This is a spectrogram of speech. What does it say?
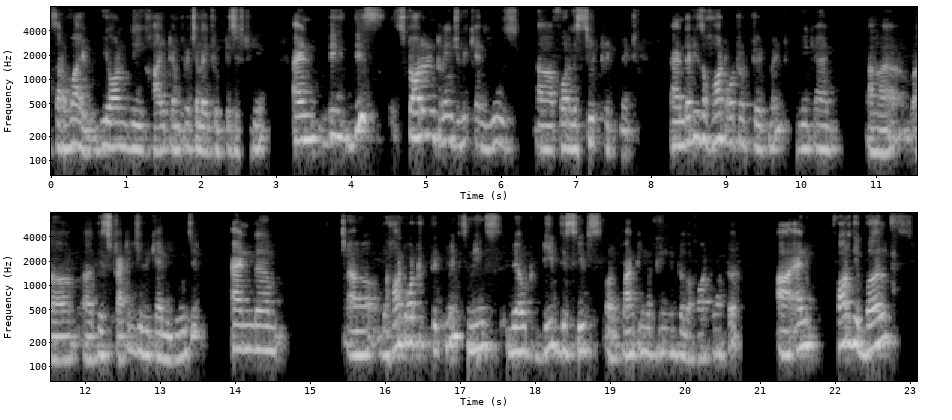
survive beyond the high temperature like 50, 60 degrees. And the, this tolerant range we can use uh, for the seed treatment. And that is a hot water treatment. We can, uh, uh, this strategy, we can use it. And um, the hot water treatments means we have to dip the seeds or planting material into the hot water. and for the bulbs,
